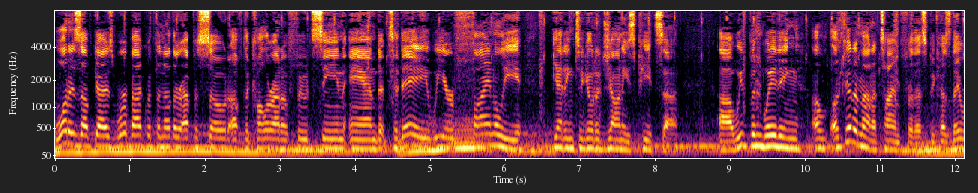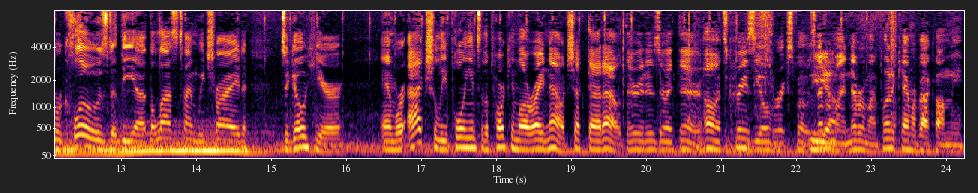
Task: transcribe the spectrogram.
What is up, guys? We're back with another episode of the Colorado food scene, and today we are finally getting to go to Johnny's Pizza. Uh, we've been waiting a, a, good amount of time for this because they were closed the uh, the last time we tried to go here, and we're actually pulling into the parking lot right now. Check that out. There it is, right there. Oh, it's crazy overexposed. Never Yeah. mind. Never mind. Put a camera back on me.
